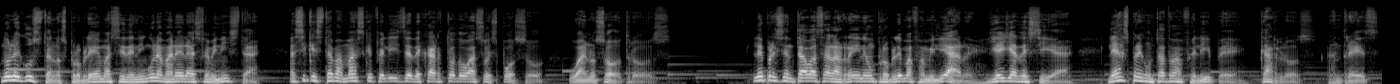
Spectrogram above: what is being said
No le gustan los problemas y de ninguna manera es feminista, así que estaba más que feliz de dejar todo a su esposo o a nosotros. Le presentabas a la reina un problema familiar y ella decía, ¿le has preguntado a Felipe, Carlos, Andrés?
